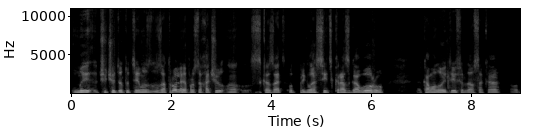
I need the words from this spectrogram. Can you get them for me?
мы чуть-чуть эту тему затронули. Я просто хочу э, сказать, вот пригласить к разговору Камалу Ити, Фердаусака, вот,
